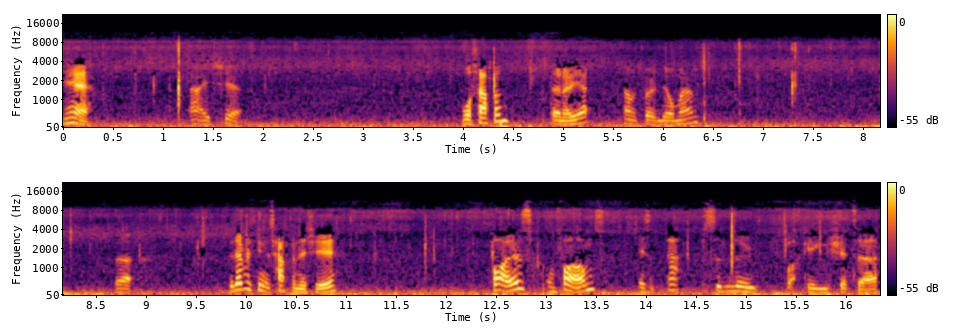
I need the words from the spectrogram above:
yeah, that is shit. What's happened? Don't know yet. Haven't spoken to the old man. But with everything that's happened this year, fires on farms is an absolute fucking shitter.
